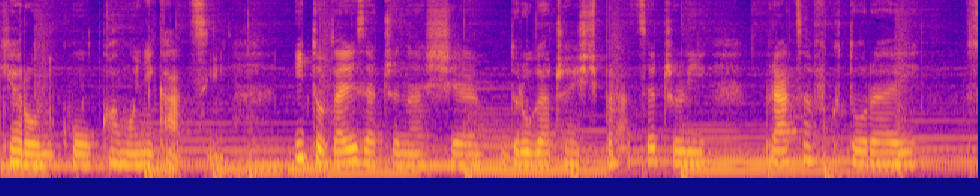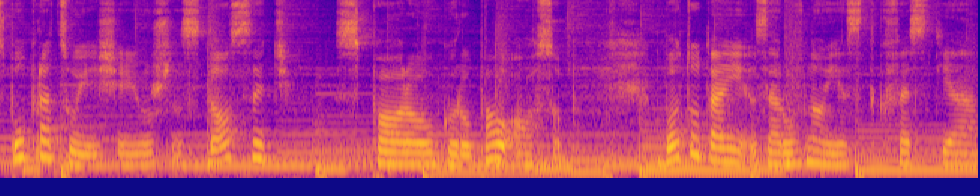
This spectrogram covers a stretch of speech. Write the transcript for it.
kierunku komunikacji. I tutaj zaczyna się druga część pracy, czyli praca, w której współpracuje się już z dosyć sporą grupą osób bo tutaj zarówno jest kwestia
